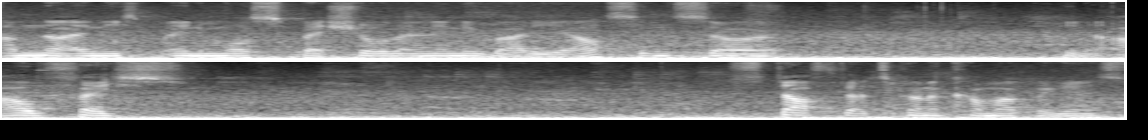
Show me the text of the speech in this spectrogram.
I'm not any any more special than anybody else and so you know I'll face stuff that's going to come up against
